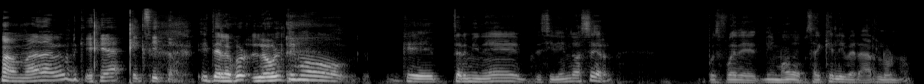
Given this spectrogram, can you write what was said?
mamada, güey, porque era éxito. y te lo juro, lo último que terminé decidiendo hacer, pues fue de, ni modo, pues hay que liberarlo, ¿no?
